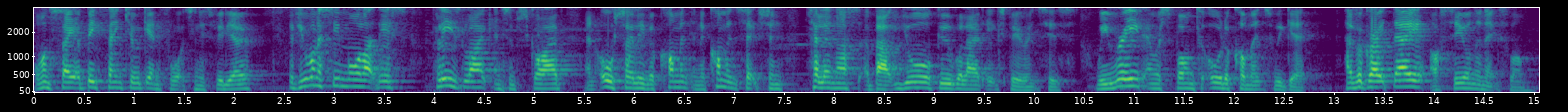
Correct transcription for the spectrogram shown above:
I want to say a big thank you again for watching this video. If you want to see more like this, please like and subscribe and also leave a comment in the comment section telling us about your Google ad experiences. We read and respond to all the comments we get. Have a great day. I'll see you on the next one.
